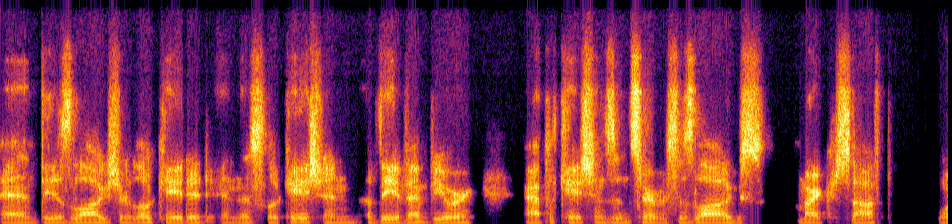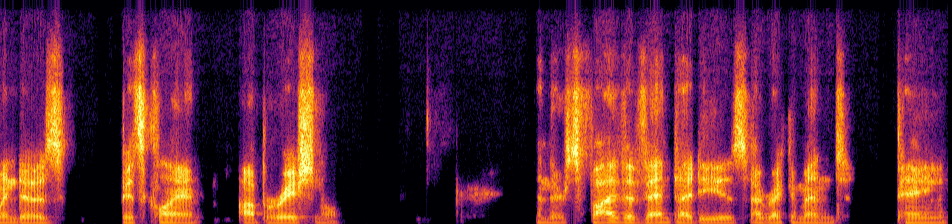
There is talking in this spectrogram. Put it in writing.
And these logs are located in this location of the event viewer, applications and services logs, Microsoft, Windows, bits client, operational. And there's five event IDs I recommend paying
